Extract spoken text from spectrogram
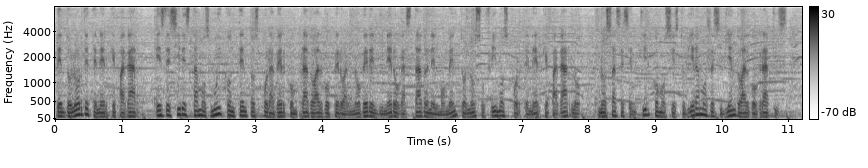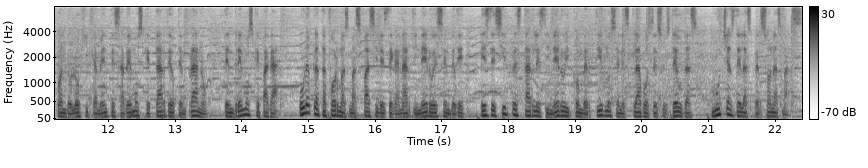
del dolor de tener que pagar, es decir estamos muy contentos por haber comprado algo pero al no ver el dinero gastado en el momento no sufrimos por tener que pagarlo, nos hace sentir como si estuviéramos recibiendo algo gratis, cuando lógicamente sabemos que tarde o temprano, tendremos que pagar. Una plataformas más fáciles de ganar dinero es en deuda, es decir prestarles dinero y convertirlos en esclavos de sus deudas, muchas de las personas más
